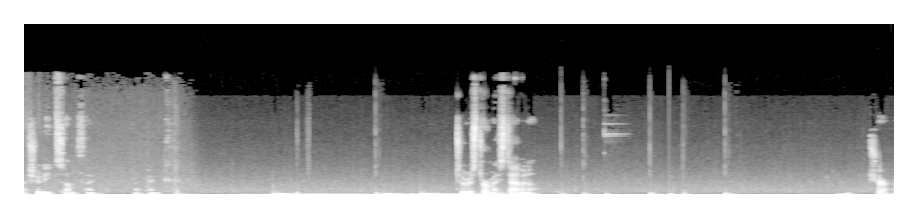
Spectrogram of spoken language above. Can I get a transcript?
I should eat something, I think. To restore my stamina. Sure.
